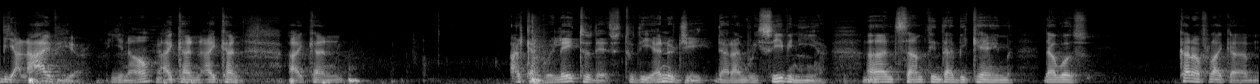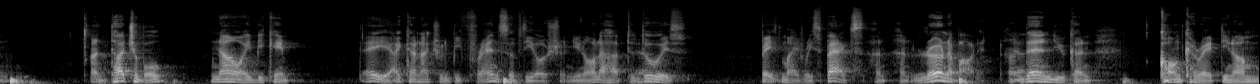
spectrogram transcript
be alive here." You know, I can, I can, I can, I can relate to this, to the energy that I'm receiving here, mm-hmm. and something that became that was kind of like um, untouchable. Now I became, hey, I can actually be friends of the ocean. You know, all I have to yeah. do is pay my respects and, and learn about it, and yeah. then you can conquer it. You know, I'm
